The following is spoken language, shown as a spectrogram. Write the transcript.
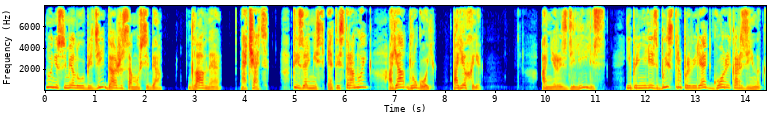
но не сумела убедить даже саму себя. «Главное — начать. Ты займись этой стороной, а я другой. Поехали!» Они разделились и принялись быстро проверять горы корзинок,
